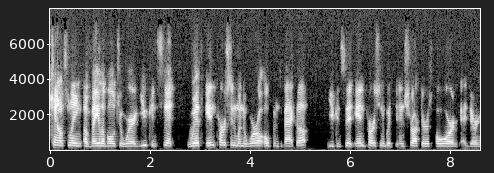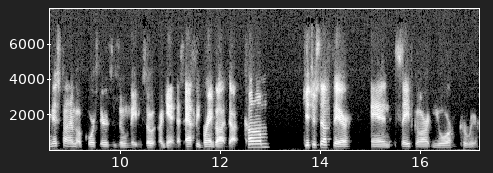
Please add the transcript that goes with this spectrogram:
counseling available to where you can sit with in person when the world opens back up you can sit in person with instructors, or during this time, of course, there's a Zoom meeting. So again, that's athletebrandguard.com. Get yourself there and safeguard your career.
